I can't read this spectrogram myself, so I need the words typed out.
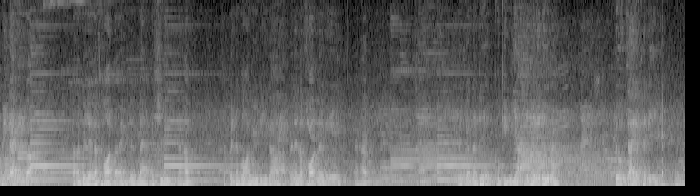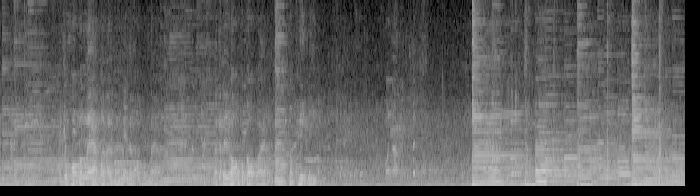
เพลงแรกดีกว่าตอนนั้นไปเล่นละครไว้เรื่องแรกในชีวิตนะครับ จะเป็นนักร้องอยู่ดีก็ไปเล่นละครเรื่องนี้นะครับเล่นกับนักเดชคุกิมิยะคุณเคยได้ดูไหมดวงใจอัคนีเป็นเจ้าของโรงแรมตอนนั้นนะเป็นเจ้าของโรงแรม แล้วก็ได้ร้องประกอบไว้กับเพลงนี้อยู่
